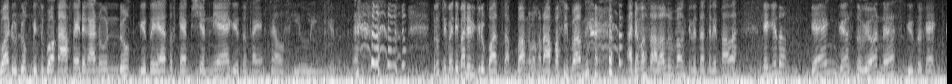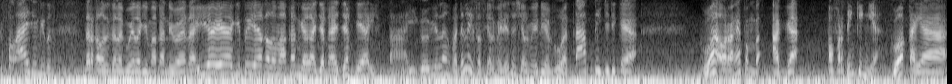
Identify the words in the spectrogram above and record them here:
gue duduk di sebuah cafe dengan nunduk gitu ya, terus captionnya gitu kayak self healing gitu. terus tiba-tiba dari grup WhatsApp, bang lo kenapa sih bang? Ada masalah lu bang cerita-cerita lah, kayak gitu. Geng, guys, to be honest gitu. Kayak kesel aja gitu. Ntar kalau misalnya gue lagi makan di mana iya ya gitu ya kalau makan gak ngajak-ngajak ya. Ih tai gue bilang. Padahal ya sosial media sosial media gue tapi jadi kayak gue orangnya agak overthinking ya. Gue kayak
